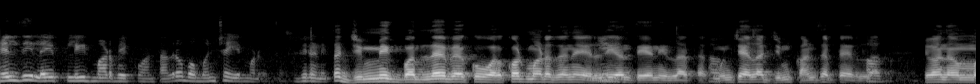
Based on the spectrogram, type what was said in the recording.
ಹೆಲ್ದಿ ಲೈಫ್ ಲೀಡ್ ಮಾಡಬೇಕು ಅಂತಂದ್ರೆ ಒಬ್ಬ ಮನುಷ್ಯ ಏನ್ ಮಾಡ್ಬೇಕು ಸರ್ ಜಿಮ್ಮಿಗೆ ಬಂದ್ಲೇಬೇಕು ವರ್ಕೌಟ್ ಮಾಡೋದೇನೆ ಹೆಲ್ದಿ ಅಂತ ಏನಿಲ್ಲ ಸರ್ ಮುಂಚೆ ಎಲ್ಲ ಜಿಮ್ ಕಾನ್ಸೆಪ್ಟೇ ಇರಲಿಲ್ಲ ಇವಾಗ ನಮ್ಮ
